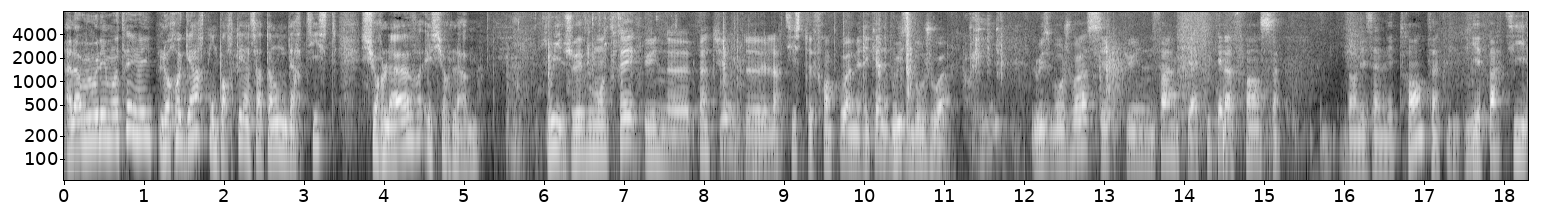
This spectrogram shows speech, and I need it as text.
Alors, vous voulez montrer le regard qu'ont porté un certain nombre d'artistes sur l'œuvre et sur l'homme? Oui, je vais vous montrer une euh, peinture de l'artiste franco-américaine Louise Bourgeois. Louise Bourgeois, c'est une femme qui a quitté la France dans les années 30, qui est partie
